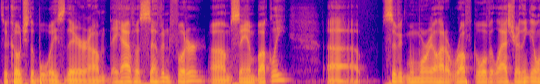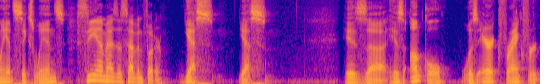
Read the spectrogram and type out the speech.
to coach the boys there. Um, they have a seven footer, um, Sam Buckley. Uh, Civic Memorial had a rough go of it last year. I think they only had six wins. CM has a seven footer. Yes, yes. His uh, his uncle was Eric Frankfurt,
